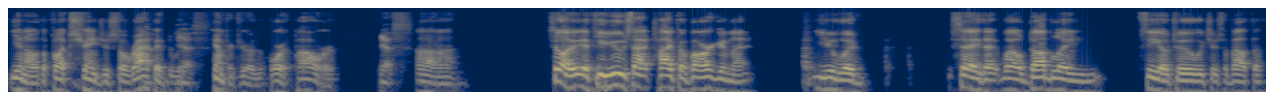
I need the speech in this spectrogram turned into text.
you know the flux changes so rapidly. Yes. Temperature of the fourth power. Yes. Uh, so if you use that type of argument, you would say that well, doubling CO two, which is about the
